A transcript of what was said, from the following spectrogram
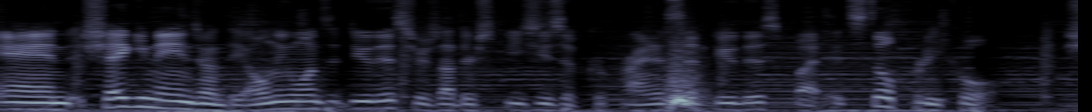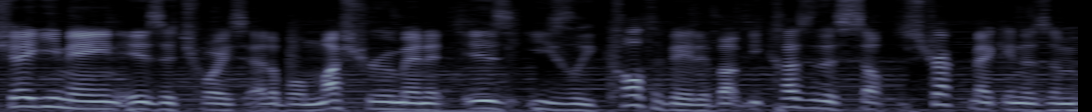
and shaggy manes aren't the only ones that do this. There's other species of Coprinus that do this, but it's still pretty cool. Shaggy mane is a choice edible mushroom and it is easily cultivated, but because of this self-destruct mechanism,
